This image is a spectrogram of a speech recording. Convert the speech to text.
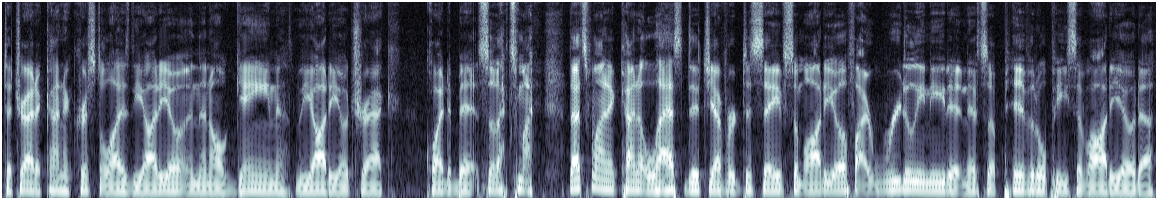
to try to kind of crystallize the audio, and then I'll gain the audio track quite a bit. So that's my that's my kind of last ditch effort to save some audio if I really need it, and it's a pivotal piece of audio to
